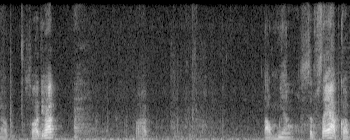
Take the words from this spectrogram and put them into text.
ครับสวัสดีครับมาครับตำเมียงแซ่บๆครับ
